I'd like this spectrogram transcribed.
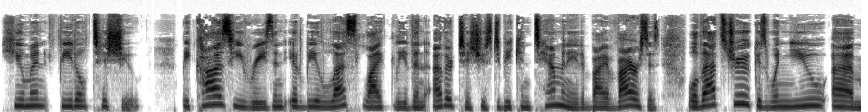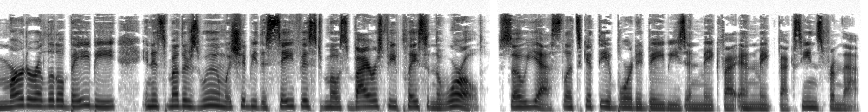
human fetal tissue because he reasoned it would be less likely than other tissues to be contaminated by viruses. Well, that's true because when you uh, murder a little baby in its mother's womb, which should be the safest, most virus-free place in the world. So yes, let's get the aborted babies and make vi- and make vaccines from that.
